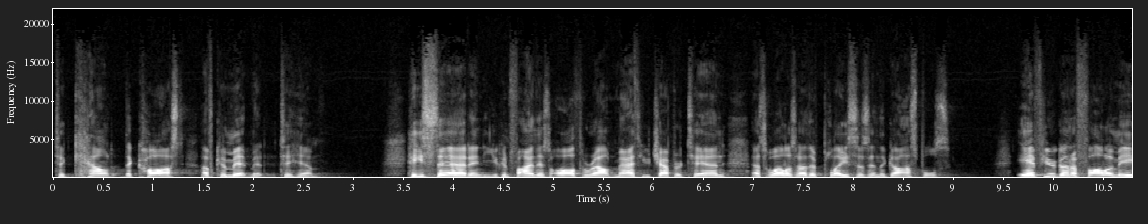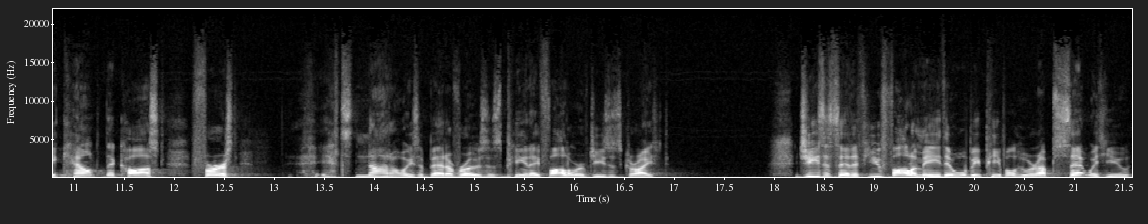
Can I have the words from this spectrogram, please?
to count the cost of commitment to him. He said, and you can find this all throughout Matthew chapter 10, as well as other places in the Gospels if you're going to follow me, count the cost first. It's not always a bed of roses being a follower of Jesus Christ. Jesus said, If you follow me, there will be people who are upset with you,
